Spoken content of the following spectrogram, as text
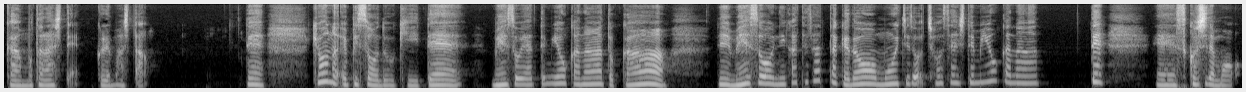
がもたらしてくれました。で、今日のエピソードを聞いて、瞑想やってみようかなとか、ね、瞑想苦手だったけど、もう一度挑戦してみようかなって、えー、少しでも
